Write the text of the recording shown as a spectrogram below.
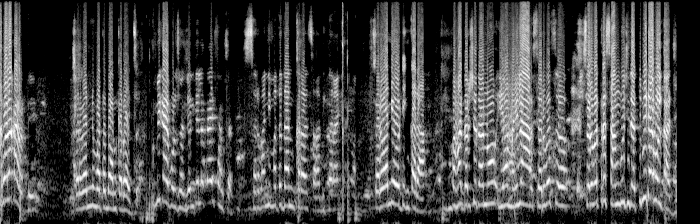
तुम्हाला काय वाटते? सर्वांनी मतदान करायचं. तुम्ही काय बोलसाल? जनतेला काय सांगसाल? सर्वांनी मतदान करायचा अधिकार आहे. सर्वांनी वोटिंग करा. पहा दर्शकांनो या महिला सर्वच सर्वत्र सांगू इच्छितात तुम्ही काय बोलता आजी?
